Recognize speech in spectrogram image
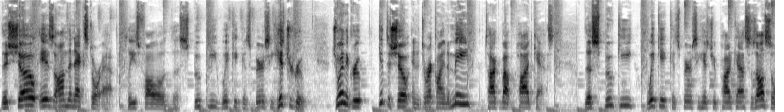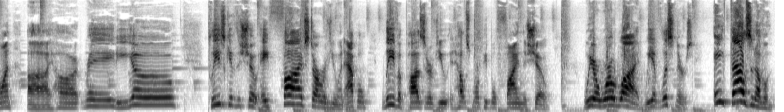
The show is on the Nextdoor app. Please follow the Spooky Wicked Conspiracy History Group. Join the group, get the show, and a direct line to me to talk about the podcast. The Spooky Wicked Conspiracy History Podcast is also on iHeartRadio. Please give the show a five star review on Apple. Leave a positive review, it helps more people find the show. We are worldwide. We have listeners, 8,000 of them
